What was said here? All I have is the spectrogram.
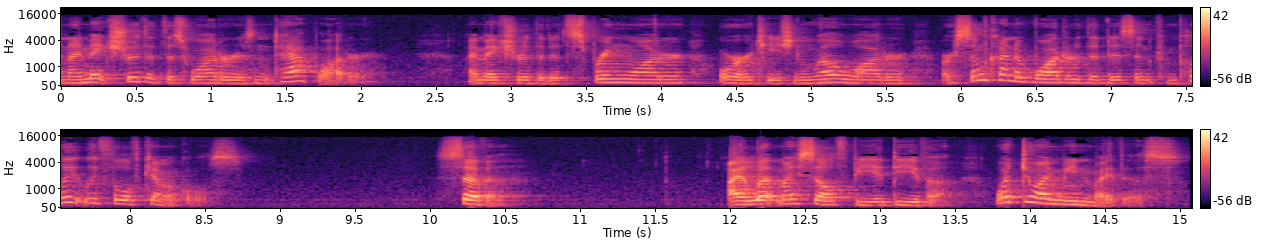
And I make sure that this water isn't tap water. I make sure that it's spring water or artesian well water or some kind of water that isn't completely full of chemicals. 7. I let myself be a diva. What do I mean by this?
